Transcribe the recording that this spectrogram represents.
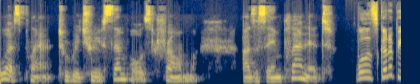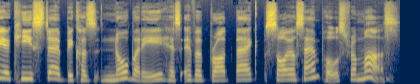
US plan to retrieve samples from uh, the same planet. Well, it's going to be a key step because nobody has ever brought back soil samples from Mars.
